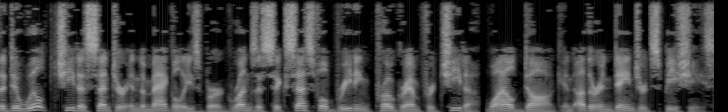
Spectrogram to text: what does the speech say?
The De Wildt Cheetah Center in the Magaliesburg runs a successful breeding program for cheetah, wild dog and other endangered species.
